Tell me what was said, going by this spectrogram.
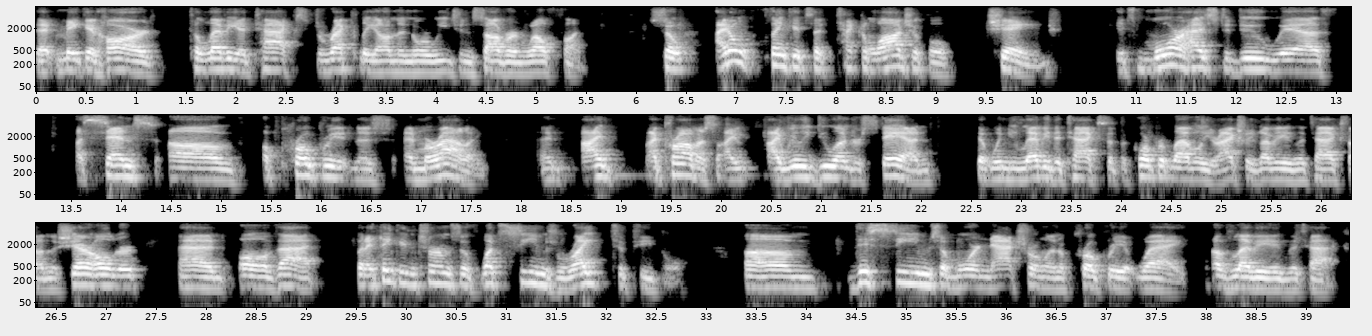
that make it hard to levy a tax directly on the Norwegian sovereign wealth fund. So I don't think it's a technological change. It's more has to do with a sense of appropriateness and morality. And I I promise I I really do understand that when you levy the tax at the corporate level, you're actually levying the tax on the shareholder and all of that. But I think in terms of what seems right to people, um, this seems a more natural and appropriate way of levying the tax.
